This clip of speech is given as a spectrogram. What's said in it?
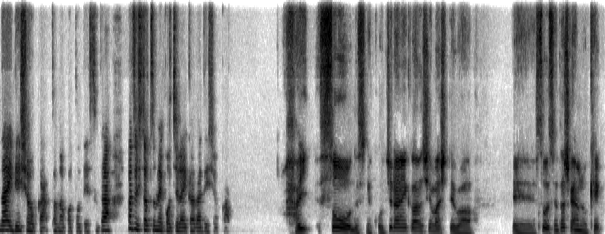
ないでしょうか？とのことですが、まず一つ目、こちらいかがでしょうか？はい、そうですね。こちらに関しましては、えー、そうですね。確かにあの結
